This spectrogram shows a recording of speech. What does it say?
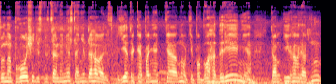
то на площади, специальное место, они договариваются. Є таке поняття, ну, типа, благодарение, там і говорять, ну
